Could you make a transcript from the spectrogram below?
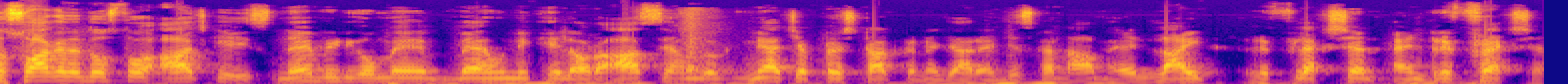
तो स्वागत है दोस्तों आज के इस नए वीडियो में। मैं हूँ निखिल और आज से हम लोग नया चैप्टर स्टार्ट करने जा रहे हैं, जिसका नाम है लाइट रिफ्लेक्शन एंड रिफ्रैक्शन।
